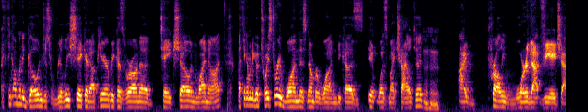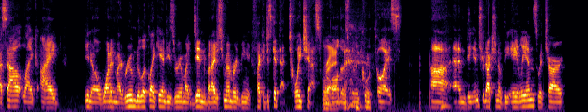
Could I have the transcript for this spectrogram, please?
I think I'm going to go and just really shake it up here because we're on a take show and why not? I think I'm going to go Toy Story 1 as number 1 because it was my childhood. hmm I probably wore that VHS out. Like I, you know, wanted my room to look like Andy's room. I didn't, but I just remember being if I could just get that toy chest full Right. of all those really cool toys. Uh, and the introduction of the aliens, which are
